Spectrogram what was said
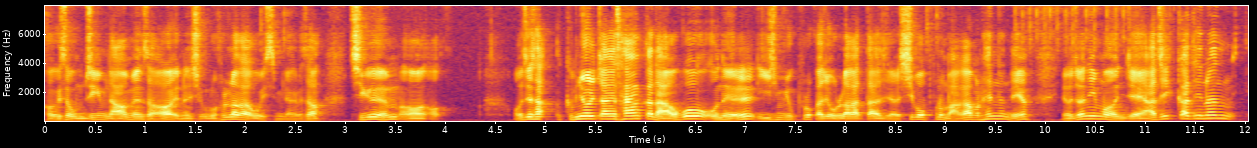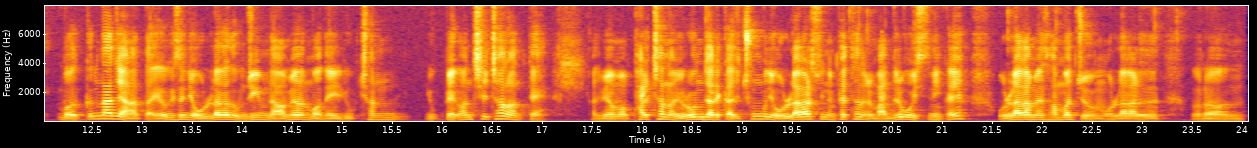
거기서 움직임 나오면서 이런 식으로 흘러가고 있습니다. 그래서 지금 어, 어 어제 사, 금요일장에 상한가 나오고 오늘 26%까지 올라갔다 15% 마감을 했는데요. 여전히 뭐 이제 아직까지는 뭐 끝나지 않았다. 여기서 이제 올라가는 움직임 나오면 뭐 내일 6천 600원, 7,000원대 아니면 뭐 8,000원 이런 자리까지 충분히 올라갈 수 있는 패턴을 만들고 있으니까요. 올라가면서 한 번쯤 올라가는 그런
